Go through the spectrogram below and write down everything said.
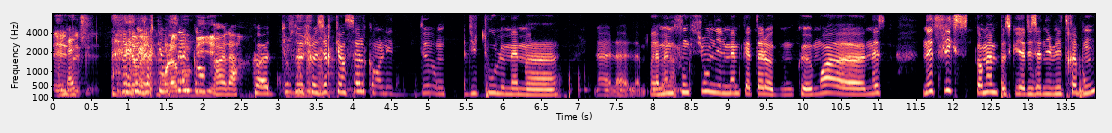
Et On vrai, on l'avait Seul quand- oublié. Voilà. quand, dur de choisir qu'un seul quand les deux ont pas du tout le même euh, la, la, la, la voilà. même fonction ni le même catalogue. Donc euh, moi euh, Net- Netflix quand même parce qu'il y a des animés très bons,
